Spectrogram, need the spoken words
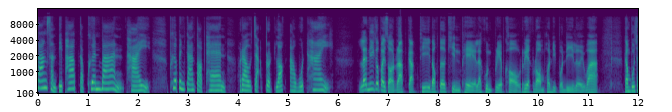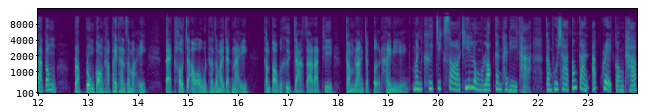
สร้างสันติภาพกับเพื่อนบ้านไทย เพื่อเป็นการตอบแทนเราจะปลดล็อกอาวุธให้ และนี่ก็ไปสอดรับกับที่ดรคินเพและคุณเปรียบคอลเรียกร้องพอดีพอดีเลยว่า กัมพูชาต้องปรับปรุงกองทัพให้ทันสมัย แต่เขาจะเอาอาวุธทันสมัยจากไหนคำตอบก็คือจากสหรัฐที่กำลังจะเปิดให้นี่เอง มันคือจิ๊กซอว์ที่ลงล็อกกันพอดีค่ะ กัมพูชาต้องการอัปเกรดกองทัพ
